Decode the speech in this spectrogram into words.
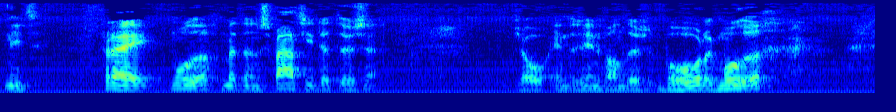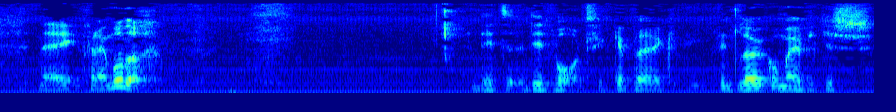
Niet vrijmoedig met een spatie ertussen. Zo in de zin van dus behoorlijk moedig. Nee, vrijmoedig. Dit, dit woord. Ik, heb, eh, ik vind het leuk om eventjes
